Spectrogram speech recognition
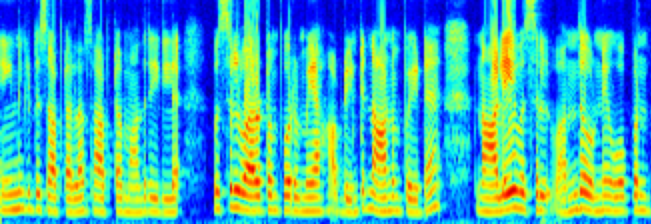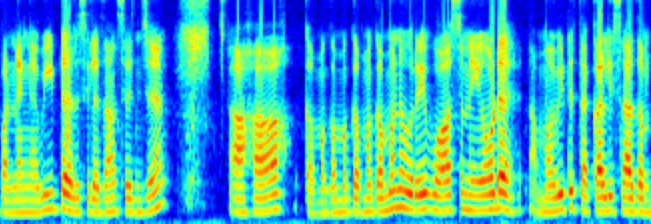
நின்றுக்கிட்டு சாப்பிட்டாலாம் சாப்பிட்ட மாதிரி இல்லை. விசில் வரட்டும் பொறுமையா அப்படின்ட்டு நானும் போயிட்டேன். நாலே விசில் வந்த உடனே ஓப்பன் பண்ணேங்க. வீட்டு அரிசியில் தான் செஞ்சேன். ஆஹா கம கம கம கமன்னு ஒரே வாசனையோட நம்ம வீட்டு தக்காளி சாதம்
